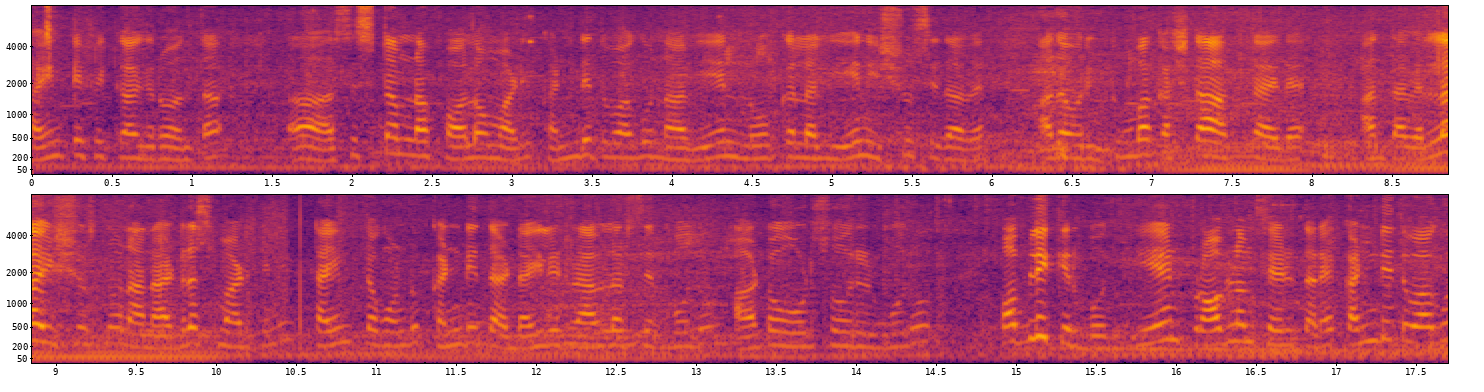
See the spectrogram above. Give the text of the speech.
ಸೈಂಟಿಫಿಕ್ ಆಗಿರುವಂಥ ಸಿಸ್ಟಮ್ನ ಫಾಲೋ ಮಾಡಿ ಖಂಡಿತವಾಗೂ ನಾವೇನು ಲೋಕಲಲ್ಲಿ ಏನು ಇಶ್ಯೂಸ್ ಇದ್ದಾವೆ ಅದು ಅವ್ರಿಗೆ ತುಂಬ ಕಷ್ಟ ಆಗ್ತಾ ಇದೆ ಅಂಥವೆಲ್ಲ ಇಶ್ಯೂಸ್ನು ನಾನು ಅಡ್ರೆಸ್ ಮಾಡ್ತೀನಿ. ಟೈಮ್ ತೊಗೊಂಡು ಖಂಡಿತ ಡೈಲಿ ಟ್ರಾವೆಲರ್ಸ್ ಇರ್ಬೋದು ಆಟೋ ಓಡಿಸೋರು ಇರ್ಬೋದು ಪಬ್ಲಿಕ್ ಇರ್ಬೋದು, ಏನು ಪ್ರಾಬ್ಲಮ್ಸ್ ಹೇಳ್ತಾರೆ ಖಂಡಿತವಾಗೂ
